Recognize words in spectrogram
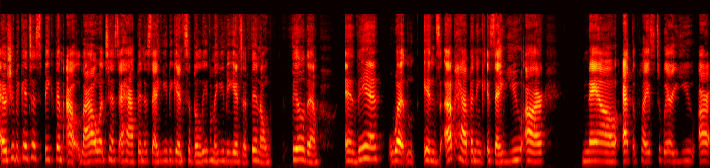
As you begin to speak them out loud, what tends to happen is that you begin to believe them and you begin to feel them, feel them and then what ends up happening is that you are now at the place to where you are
